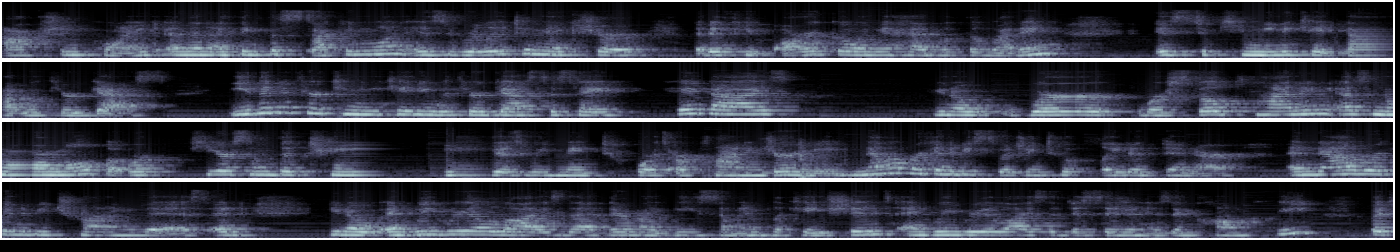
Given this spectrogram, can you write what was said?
action point. And then I think the second one is really to make sure that if you are going ahead with the wedding, is to communicate that with your guests even if you're communicating with your guests to say, hey guys, you know, we're we're still planning as normal, but we're here are some of the changes we've made towards our planning journey. Now we're going to be switching to a plated dinner, and now we're going to be trying this, and you know, and we realize that there might be some implications, and we realize the decision isn't concrete, but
